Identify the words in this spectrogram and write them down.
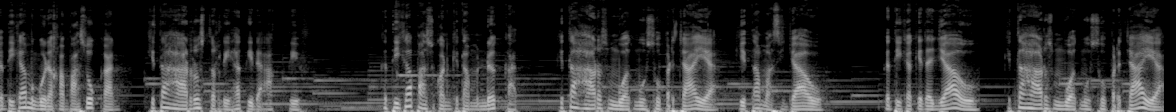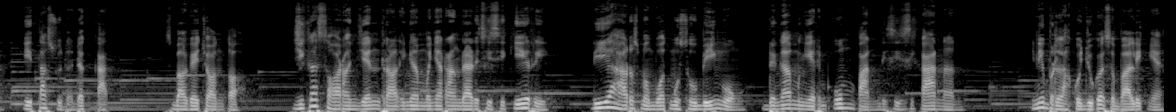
Ketika menggunakan pasukan, kita harus terlihat tidak aktif. Ketika pasukan kita mendekat, kita harus membuat musuh percaya kita masih jauh. Ketika kita jauh, kita harus membuat musuh percaya kita sudah dekat. Sebagai contoh, jika seorang jenderal ingin menyerang dari sisi kiri, dia harus membuat musuh bingung dengan mengirim umpan di sisi kanan. Ini berlaku juga sebaliknya.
